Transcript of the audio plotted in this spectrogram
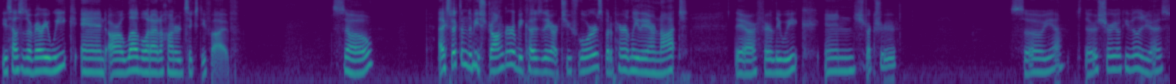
these houses are very weak and are leveled at 165. So, I expect them to be stronger because they are two floors, but apparently they are not. They are fairly weak in structure. So, yeah, there's Cherokee Village, guys.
